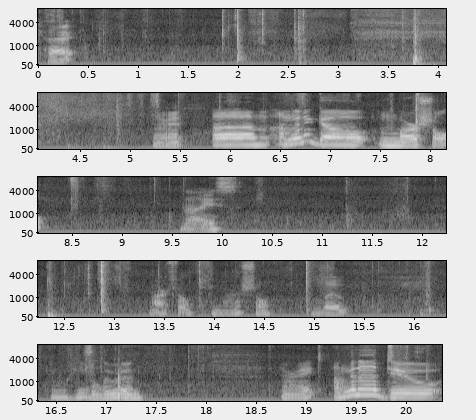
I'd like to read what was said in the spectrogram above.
Okay. Alright. Um, I'm gonna go Marshal. Nice. Marshal. Marshal. Loot. Ooh, he's looting. Alright. I'm gonna do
